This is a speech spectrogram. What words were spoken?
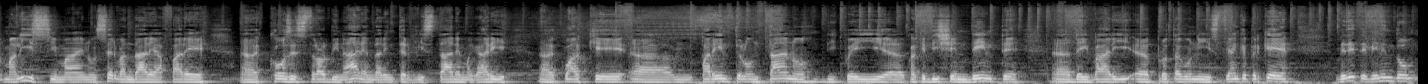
normalissima e non serve andare a fare cose straordinarie, andare a intervistare magari eh, qualche eh, parente lontano di quei, eh, qualche discendente eh, dei vari eh, protagonisti, anche perché vedete venendo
